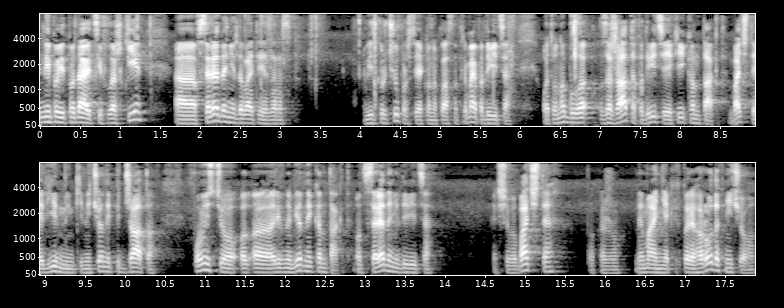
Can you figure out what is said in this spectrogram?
не повідпадають ці флажки. А всередині, давайте я зараз відкручу, просто як воно класно тримає. Подивіться, от воно було зажато, подивіться, який контакт. Бачите, рівненький, нічого не піджато. Повністю е, рівномірний контакт. От всередині дивіться, якщо ви бачите, покажу. Немає ніяких перегородок, нічого.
